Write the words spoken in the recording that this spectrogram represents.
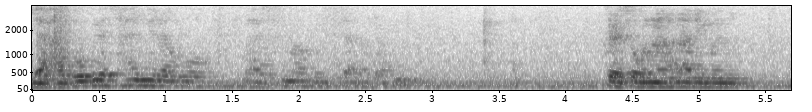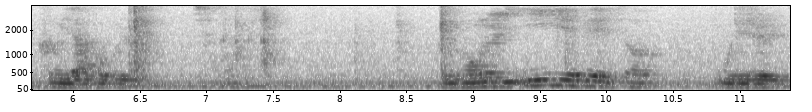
야곱의 삶이라고 말씀하고 있다고 합니다. 그래서 오늘 하나님은 그 야곱을 찾아오셨습니다. 그리고 오늘 이 예배에서 우리를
